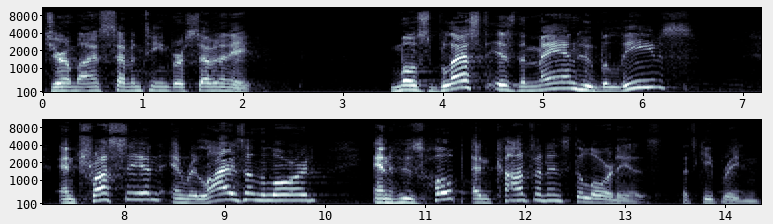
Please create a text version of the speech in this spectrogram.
Jeremiah 17, verse 7 and 8. Most blessed is the man who believes and trusts in and relies on the Lord and whose hope and confidence the Lord is. Let's keep reading.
